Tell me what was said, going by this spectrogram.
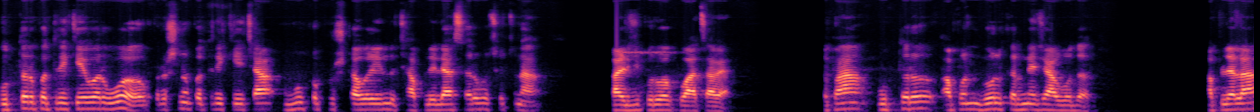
उत्तरपत्रिकेवर व प्रश्नपत्रिकेच्या मुखपृष्ठावरील छापलेल्या सर्व सूचना काळजीपूर्वक वाचाव्या. तर पहा उत्तर आपण गोल करण्याच्या अगोदर आपल्याला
